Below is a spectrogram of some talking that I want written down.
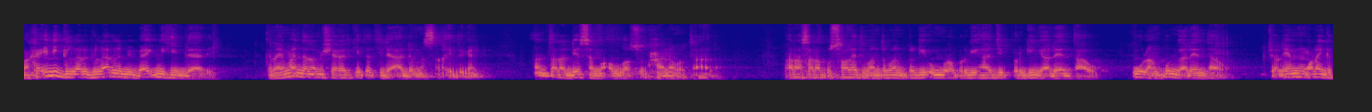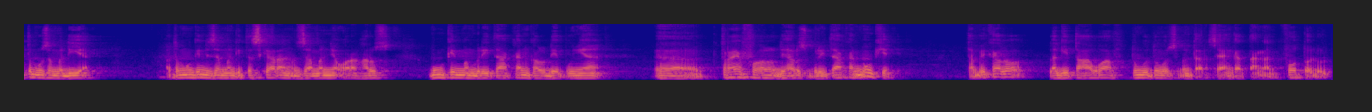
Maka ini gelar-gelar lebih baik dihindari. Karena memang dalam syariat kita tidak ada masalah itu kan. Antara dia sama Allah subhanahu wa ta'ala. Para salafus soleh teman-teman pergi umroh, pergi haji, pergi nggak ada yang tahu. Pulang pun nggak ada yang tahu. Kecuali emang orang yang ketemu sama dia. Atau mungkin di zaman kita sekarang, zamannya orang harus mungkin memberitakan kalau dia punya uh, travel, dia harus beritakan mungkin. Tapi kalau lagi tawaf, tunggu-tunggu sebentar, saya angkat tangan, foto dulu.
